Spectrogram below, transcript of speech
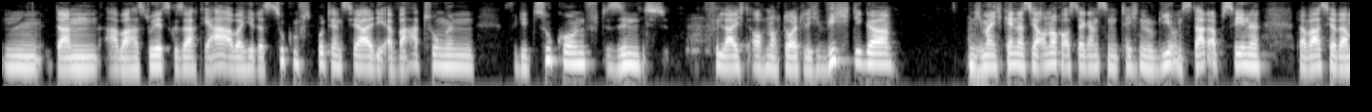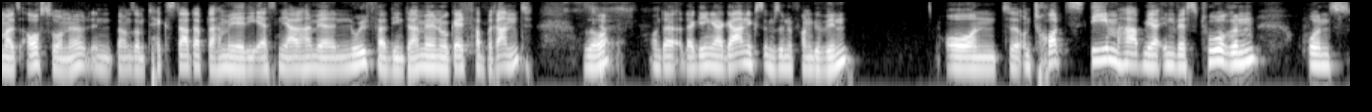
Hm, dann aber hast du jetzt gesagt, ja, aber hier das Zukunftspotenzial, die Erwartungen für die Zukunft sind vielleicht auch noch deutlich wichtiger. Und ich meine, ich kenne das ja auch noch aus der ganzen Technologie- und Startup-Szene. Da war es ja damals auch so, ne? In, bei unserem Tech-Startup, da haben wir ja die ersten Jahre haben wir null verdient, da haben wir ja nur Geld verbrannt. So. Ja. Und da, da ging ja gar nichts im Sinne von Gewinn. Und, äh, und trotzdem haben ja Investoren uns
